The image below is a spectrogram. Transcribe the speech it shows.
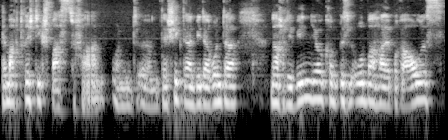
er macht richtig Spaß zu fahren. Und ähm, der schickt einen wieder runter nach Livigno, kommt ein bisschen oberhalb raus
